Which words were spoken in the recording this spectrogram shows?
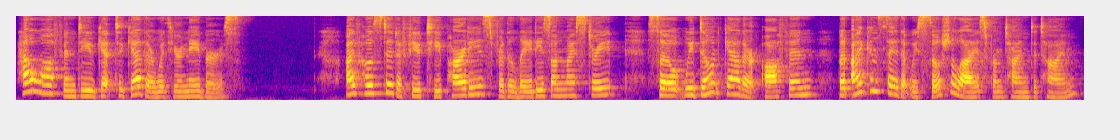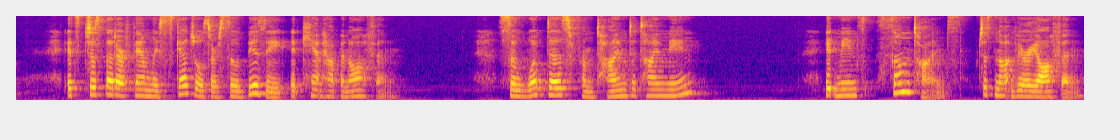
How often do you get together with your neighbors? I've hosted a few tea parties for the ladies on my street, so we don't gather often, but I can say that we socialize from time to time. It's just that our family schedules are so busy, it can't happen often. So what does from time to time mean? It means sometimes, just not very often.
